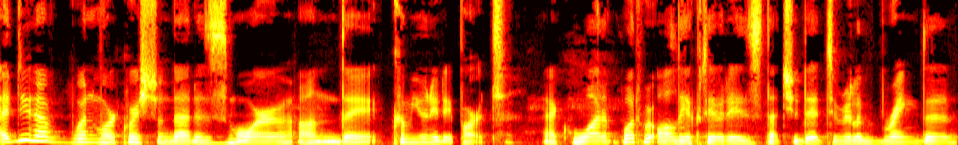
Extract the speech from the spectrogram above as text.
I do have one more question that is more on the community part. Like, what what were all the activities that you did to really bring the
